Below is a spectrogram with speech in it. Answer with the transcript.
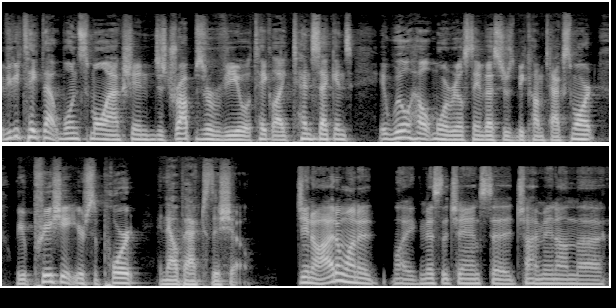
If you could take that one small action, just drop us a review. It'll take like 10 seconds. It will help more real estate investors become tax smart. We appreciate your support. And now back to the show. Gino, I don't want to like miss the chance to chime in on the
